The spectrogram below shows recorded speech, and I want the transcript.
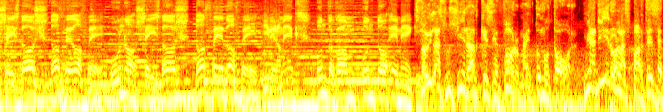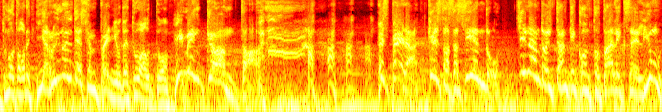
162 1212 162 1212 iberomex.com.mx Soy la suciedad que se forma en tu motor. Me adhiero a las partes de tu motor y arruino el desempeño de tu auto. Y me encanta. Espera, ¿qué estás haciendo? ¿Llenando el tanque con Total Excelium?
